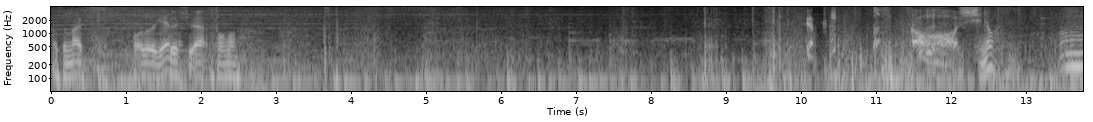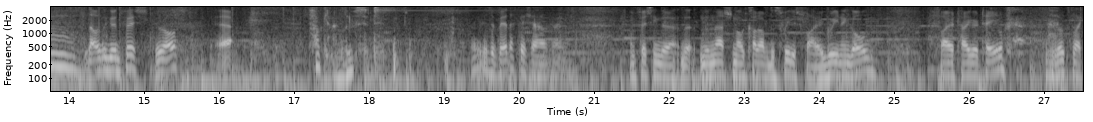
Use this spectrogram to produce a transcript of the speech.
That's a nice Follow again. fish. Yeah, follow. No. Mm, that was a good fish. You also? Yeah. How can I lose it? Maybe there's a better fish out there. I'm fishing the, the, the national color of the Swedish fly, green and gold. Fire tiger tail. It looks like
